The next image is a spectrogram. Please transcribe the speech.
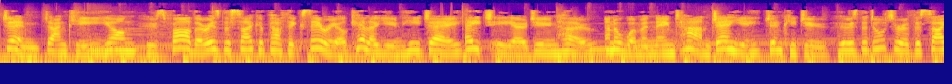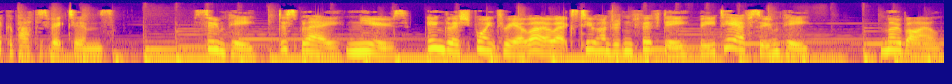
Jin, Jang Ki-yong, whose father is the psychopathic serial killer Yoon Hee-jae, Heo Jun-ho, and a woman named Han Jae-yi, Jin Ki-joo, who is the daughter of the psychopath's victims. Soompi. Display, News. English .300x250, BTF Soompi. Mobile.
